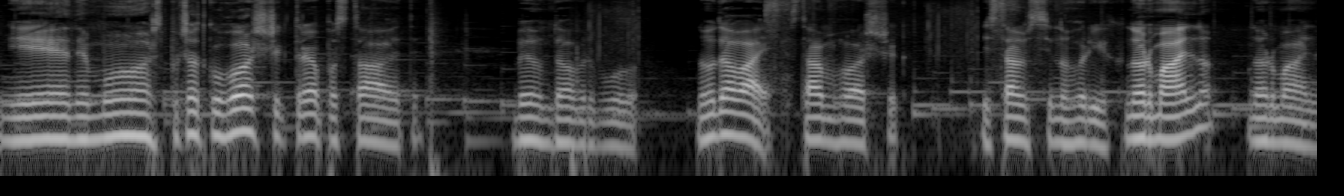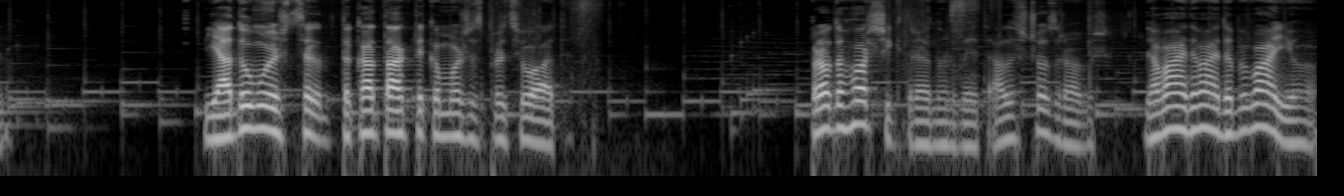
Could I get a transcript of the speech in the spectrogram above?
Ні, не можеш. Спочатку горщик треба поставити. Би добре було. Ну давай, ставимо горщик. І ставимо стіногоріх. Нормально? Нормально. Я думаю, що це, така тактика може спрацювати. Правда, горщик треба робити, але що зробиш? Давай, давай, добивай його.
